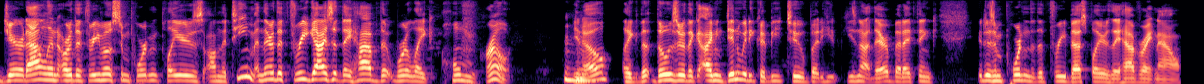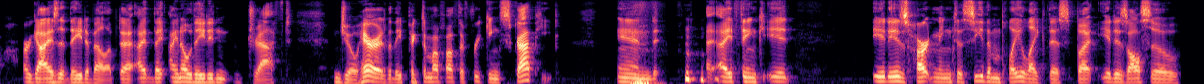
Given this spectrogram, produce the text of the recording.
Jarrett Allen are the three most important players on the team, and they're the three guys that they have that were like homegrown. You Mhm. know, like th- those are the. I mean, Dinwiddie could be too, but he, he's not there. But I think it is important that the three best players they have right now are guys that they developed. I I, they, I know they didn't draft Joe Harris, but they picked him up off the freaking scrap heap, and I, I think it it is heartening to see them play like this, but it is also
